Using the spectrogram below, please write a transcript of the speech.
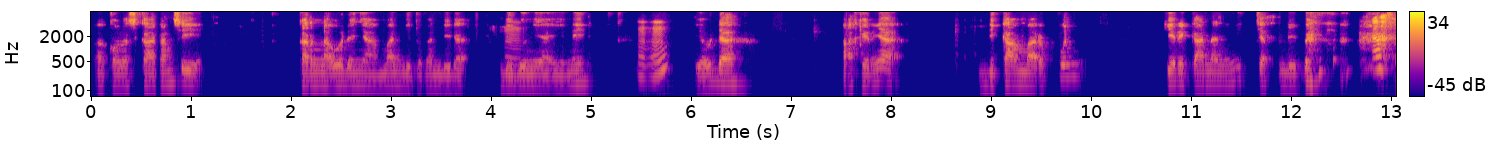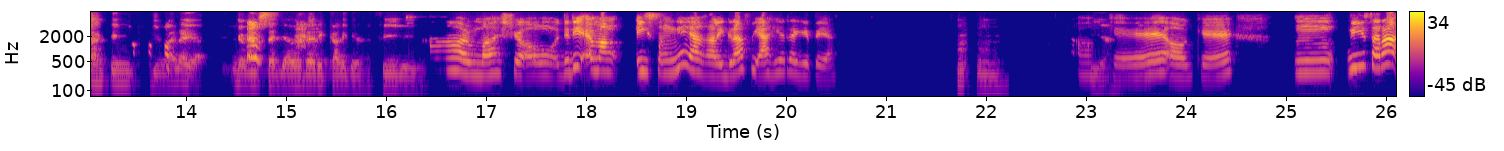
Eh, kalau sekarang sih karena udah nyaman gitu kan di da- di Hmm. dunia ini Mm-mm. ya udah akhirnya di kamar pun kiri kanan ini chat gitu saking gimana ya nggak bisa jauh dari kaligrafi gitu Ah, masya Allah. Jadi emang isengnya ya kaligrafi akhirnya gitu ya. Iya. Oke, oke. Hmm, nih Sarah,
